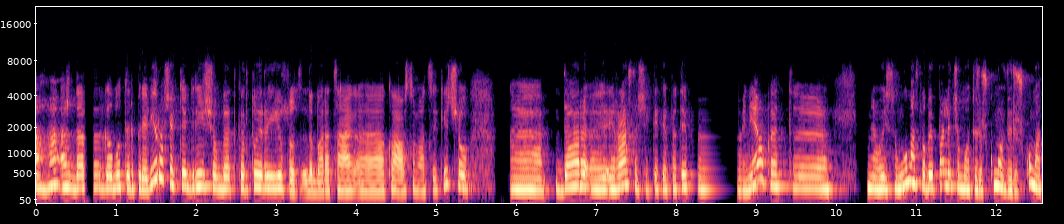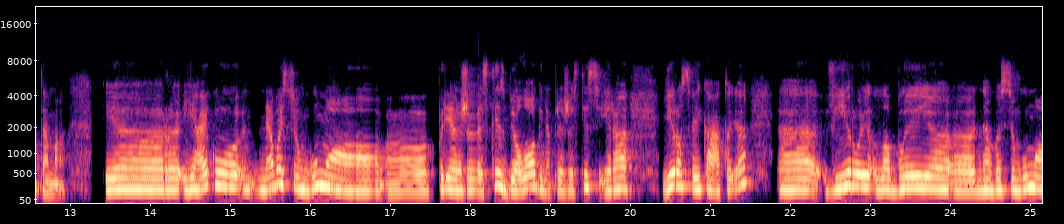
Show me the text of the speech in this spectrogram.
Aha, aš dar galbūt ir prie vyrų šiek tiek grįšiu, bet kartu ir jūsų dabar atsak, e, klausimą atsakyčiau. E, dar e, ir Rasta šiek tiek apie tai minėjau, kad nevaisingumas labai paliečia moteriškumo, vyriškumo temą. Ir jeigu nevaisingumo priežastis, biologinė priežastis yra vyro sveikatoje, vyrui labai nevaisingumo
